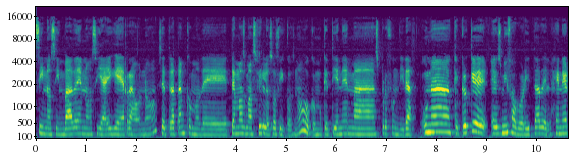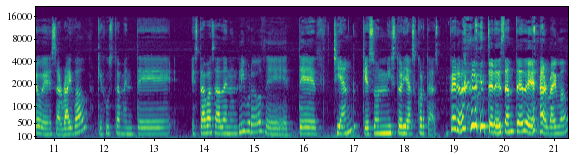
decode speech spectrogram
si nos invaden o si hay guerra o no, se tratan como de temas más filosóficos, ¿no? O como que tienen más profundidad. Una que creo que es mi favorita del género es Arrival, que justamente está basada en un libro de Ted Chiang, que son historias cortas. Pero lo interesante de Arrival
